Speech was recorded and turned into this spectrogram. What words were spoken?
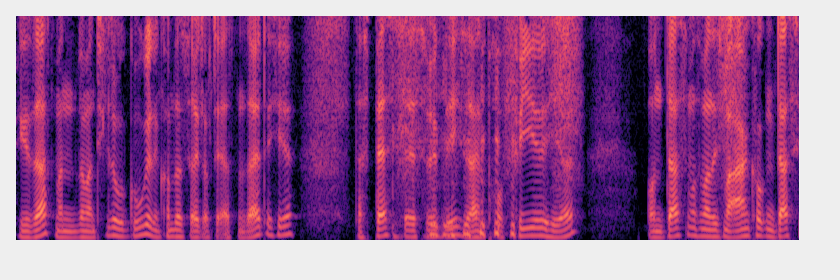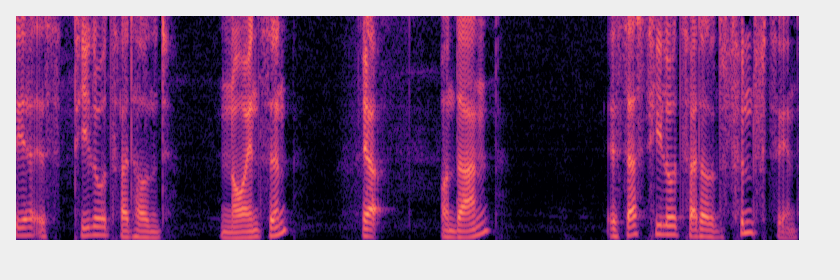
wie gesagt, man, wenn man Thilo googelt, dann kommt das direkt auf der ersten Seite hier. Das Beste ist wirklich sein Profil hier. Und das muss man sich mal angucken. Das hier ist Thilo 2019. Ja. Und dann ist das Thilo 2015.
